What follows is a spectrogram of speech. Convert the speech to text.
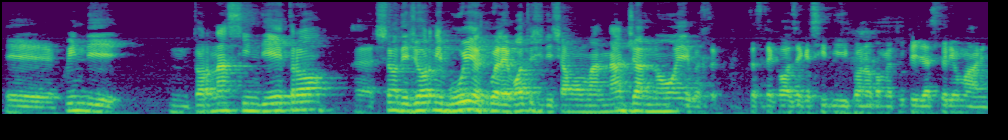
E quindi mh, tornassi indietro, eh, ci sono dei giorni bui e quelle volte ci diciamo mannaggia a noi queste, queste cose che si dicono come tutti gli esseri umani.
